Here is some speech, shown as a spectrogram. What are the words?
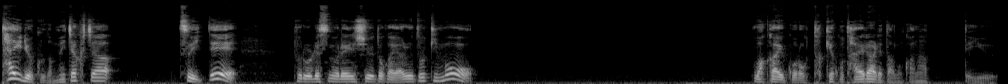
体力がめちゃくちゃついて、プロレスの練習とかやるときも、若い頃結構耐えられたのかなっていう、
